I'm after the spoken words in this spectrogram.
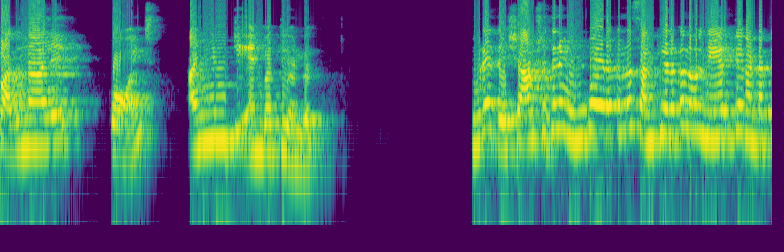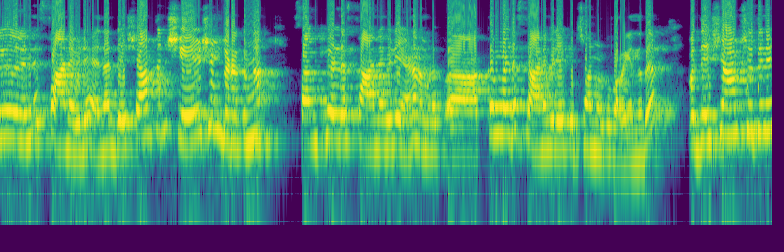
പതിനാല് പോയിന്റ് അഞ്ഞൂറ്റി എൺപത്തി ഒൻപത് ഇവിടെ ദശാംശത്തിന് മുൻപ് കിടക്കുന്ന സംഖ്യകളൊക്കെ നമ്മൾ നേരത്തെ കണ്ടെത്തിയത് തന്നെ സ്ഥാനവില. എന്നാൽ ദശാംശത്തിന് ശേഷം കിടക്കുന്ന സംഖ്യകളുടെ സ്ഥാനവിലയാണ് നമ്മൾ അക്കങ്ങളുടെ സ്ഥാനവിലയെ കുറിച്ചാണ് നമുക്ക് പറയുന്നത്. അപ്പൊ ദശാംശത്തിന്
